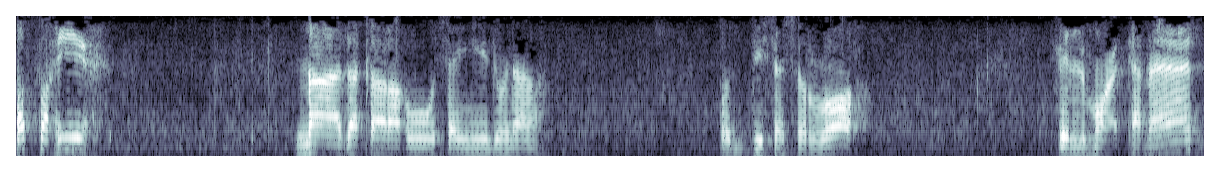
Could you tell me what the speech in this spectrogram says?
فالصحيح ما ذكره سيدنا قدس سره في المعتمد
